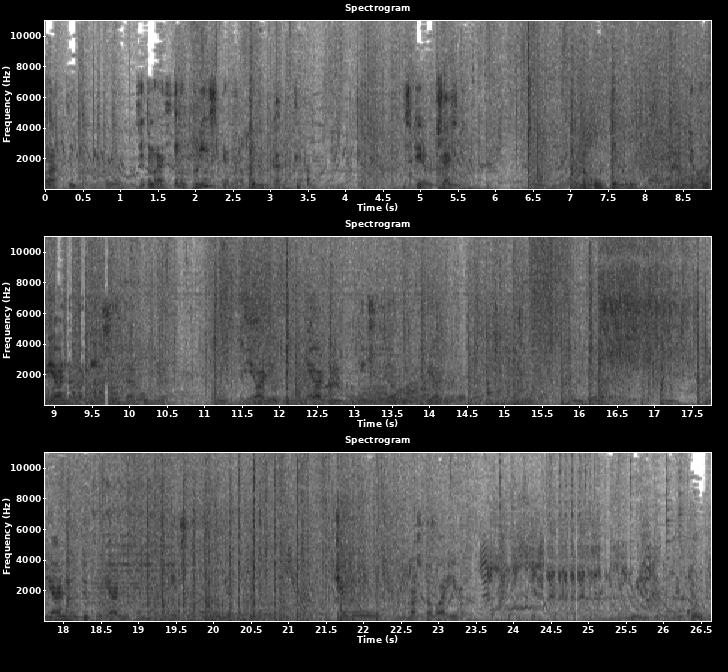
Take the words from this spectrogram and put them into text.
ладно, с этим растением, в принципе, оно работает как тыква с первой части. Только у тыквы, у тыквы реально поменьше здоровья. Реально, реально поменьше здоровья, реально. Реально у тыквы реально поменьше здоровья, чем у простого ореха. Прикольно.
